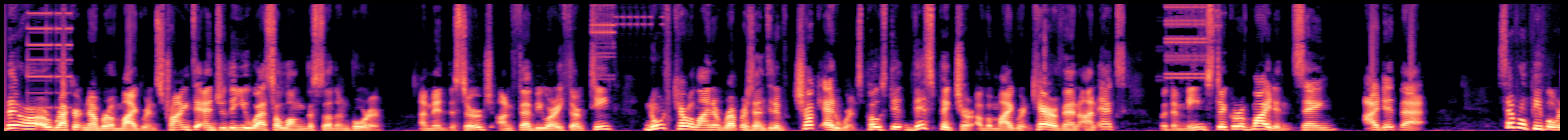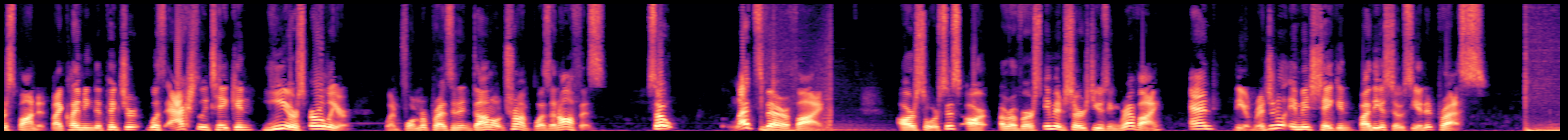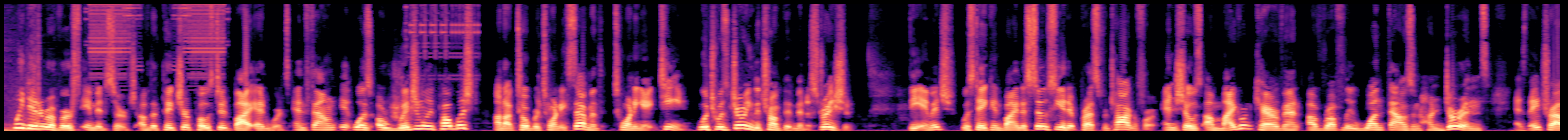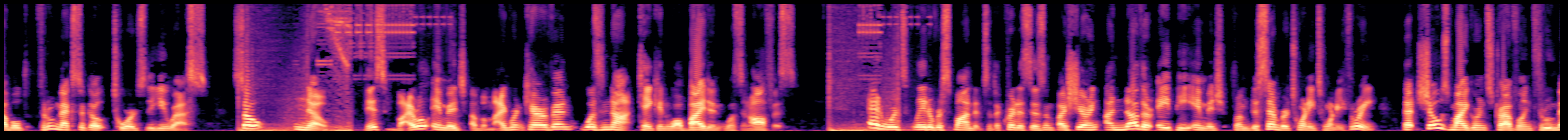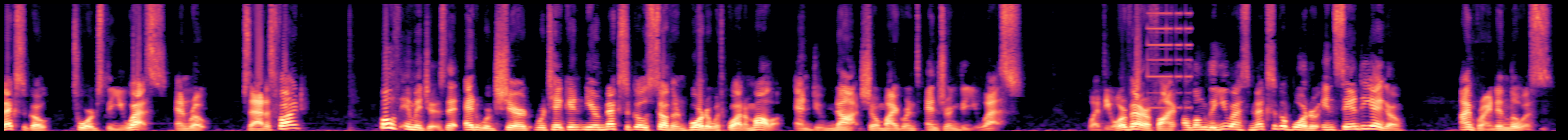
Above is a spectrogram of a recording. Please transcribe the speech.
There are a record number of migrants trying to enter the U.S. along the southern border. Amid the surge, on February 13th, North Carolina Representative Chuck Edwards posted this picture of a migrant caravan on X with a meme sticker of Biden saying, I did that. Several people responded by claiming the picture was actually taken years earlier, when former President Donald Trump was in office. So, let's verify. Our sources are a reverse image search using RevEye and the original image taken by the Associated Press. We did a reverse image search of the picture posted by Edwards and found it was originally published on October 27, 2018, which was during the Trump administration. The image was taken by an Associated Press photographer and shows a migrant caravan of roughly 1,000 Hondurans as they traveled through Mexico towards the U.S. So, no, this viral image of a migrant caravan was not taken while Biden was in office. Edwards later responded to the criticism by sharing another AP image from December 2023 that shows migrants traveling through Mexico towards the US and wrote, Satisfied? Both images that Edwards shared were taken near Mexico's southern border with Guatemala and do not show migrants entering the US. Whether or verify along the US Mexico border in San Diego, I'm Brandon Lewis.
